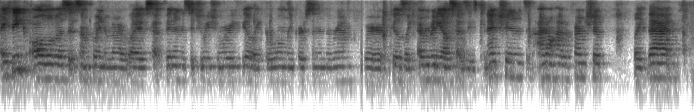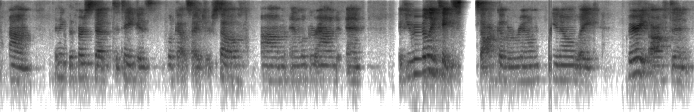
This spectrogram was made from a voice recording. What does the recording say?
I think all of us at some point in our lives have been in a situation where we feel like the lonely person in the room, where it feels like everybody else has these connections and I don't have a friendship like that. Um, I think the first step to take is look outside yourself um, and look around. And if you really take stock of a room, you know, like very often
